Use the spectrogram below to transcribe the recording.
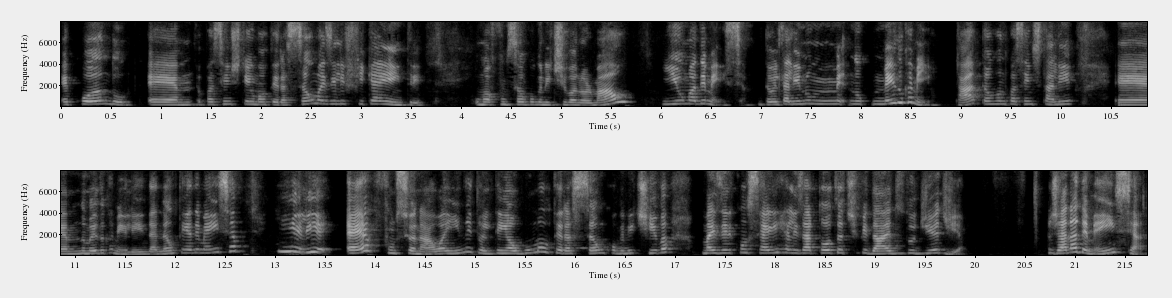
é quando é, o paciente tem uma alteração, mas ele fica entre uma função cognitiva normal e uma demência. Então, ele está ali no, no, meio do caminho, tá? Então, quando o paciente está ali é, no meio do caminho. Ele ainda não tem a demência e ele é funcional ainda, então ele tem alguma alteração cognitiva, mas ele consegue realizar todas as atividades do dia a dia. Já na demência,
